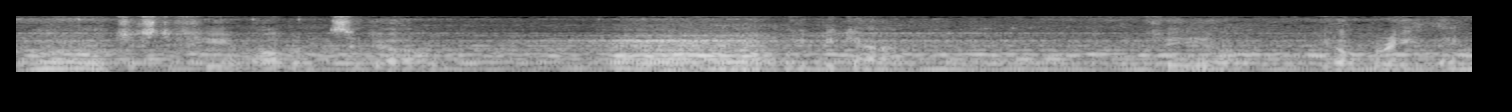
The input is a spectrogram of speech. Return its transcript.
than just a few moments ago when we began. Feel your breathing.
